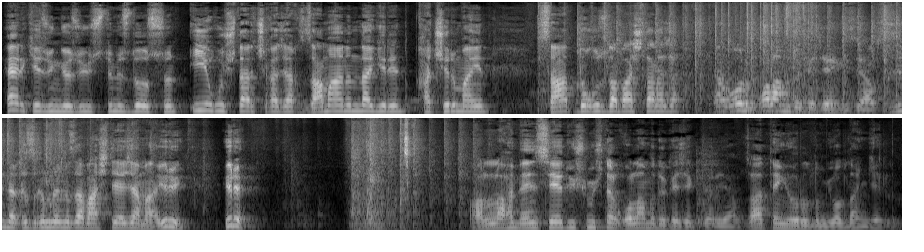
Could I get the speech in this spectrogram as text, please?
Herkesin gözü üstümüzde olsun. İyi kuşlar çıkacak. Zamanında girin. Kaçırmayın. Saat 9'da başlanacak. Ya oğlum kola mı dökeceğiniz ya? Sizin de kızgınlığınıza başlayacağım ha. Yürü. Yürü. Allah'ım enseye düşmüşler kola mı dökecekler ya? Zaten yoruldum yoldan geldim.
